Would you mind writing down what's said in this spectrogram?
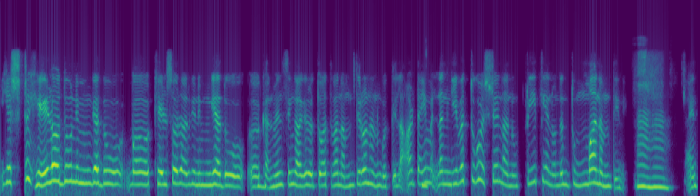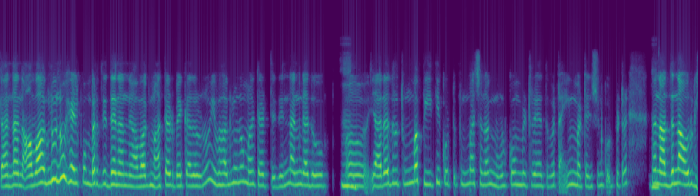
ಎಷ್ಟು ಹೇಳೋದು ನಿಮ್ಗೆ ಅದು ಕೇಳಿಸೋರವ್ರಿಗೆ ನಿಮ್ಗೆ ಅದು ಕನ್ವಿನ್ಸಿಂಗ್ ಆಗಿರುತ್ತೋ ಅಥವಾ ನಂಬ್ತಿರೋ ನನ್ಗೆ ಗೊತ್ತಿಲ್ಲ. ಆ ಟೈಮ್ ನನ್ಗೆ ಇವತ್ತಿಗೂ ಅಷ್ಟೇ ನಾನು ಪ್ರೀತಿ ಅನ್ನೋದನ್ನ ತುಂಬಾ ನಂಬ್ತೀನಿ. ಆಯ್ತಾ? ನಾನು ಅವಾಗ್ಲೂನು ಹೇಳ್ಕೊಂಡ್ ಬರ್ತಿದ್ದೆ ನಾನು ಅವಾಗ ಮಾತಾಡ್ಬೇಕಾದ್ರು ಇವಾಗ್ಲೂನು ಮಾತಾಡ್ತಿದ್ದೀನಿ. ನನ್ಗದು ಅದು. ಯಾರಾದ್ರೂ ತುಂಬಾ ಪ್ರೀತಿ ಕೊಟ್ಟು ತುಂಬಾ ಚೆನ್ನಾಗಿ ನೋಡ್ಕೊಂಡ್ಬಿಟ್ರೆ ಅಥವಾ ಟೈಮ್ ಅಟೆನ್ಷನ್ ಕೊಟ್ಬಿಟ್ರೆ ನಾನು ಅದನ್ನ ಅವ್ರಿಗೆ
